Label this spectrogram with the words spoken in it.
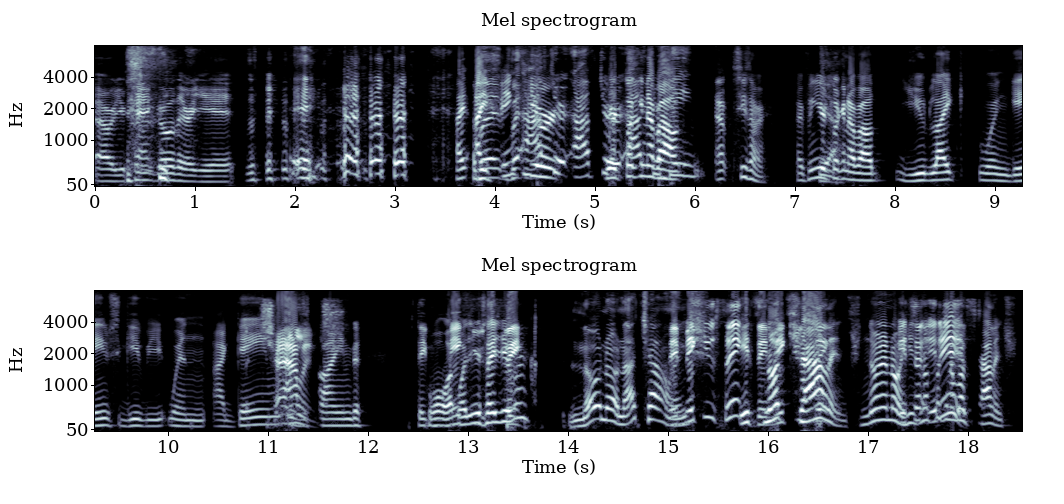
Oh, you can't go there yet. I, I But- think but you're after after you're talking after about- being- uh, Cesar. I think you're Yeah. talking about you like when games give you when a game challenge. is designed. They Well, what make did you say, Jimmer? think. no, no, not challenge. They make you think. It's they not make you think. challenge. No, no, no. It's He's a- not it talking about challenge.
